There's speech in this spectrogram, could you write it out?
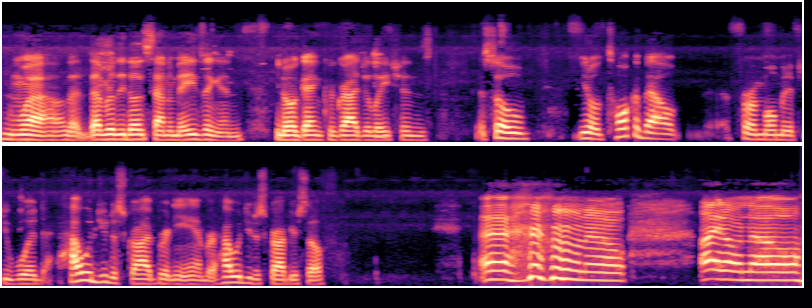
Wow, that that really does sound amazing, and you know, again, congratulations. So, you know, talk about for a moment, if you would, how would you describe Britney Amber? How would you describe yourself? Uh, I don't know. I don't know.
